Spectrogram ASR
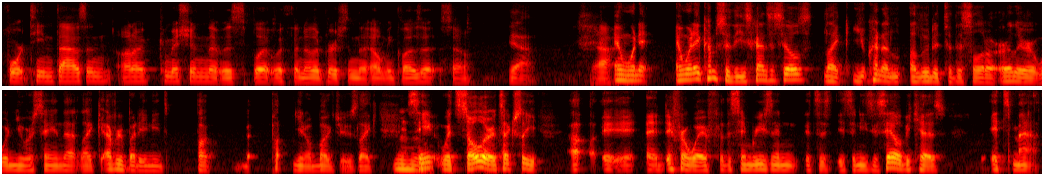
fourteen thousand on a commission that was split with another person that helped me close it. So Yeah. yeah, And when it and when it comes to these kinds of sales, like you kind of alluded to this a little earlier when you were saying that like everybody needs bug, you know, bug juice. Like Mm-hmm. same with solar, it's actually a, a, a different way for the same reason. It's a, it's an easy sale because it's math,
